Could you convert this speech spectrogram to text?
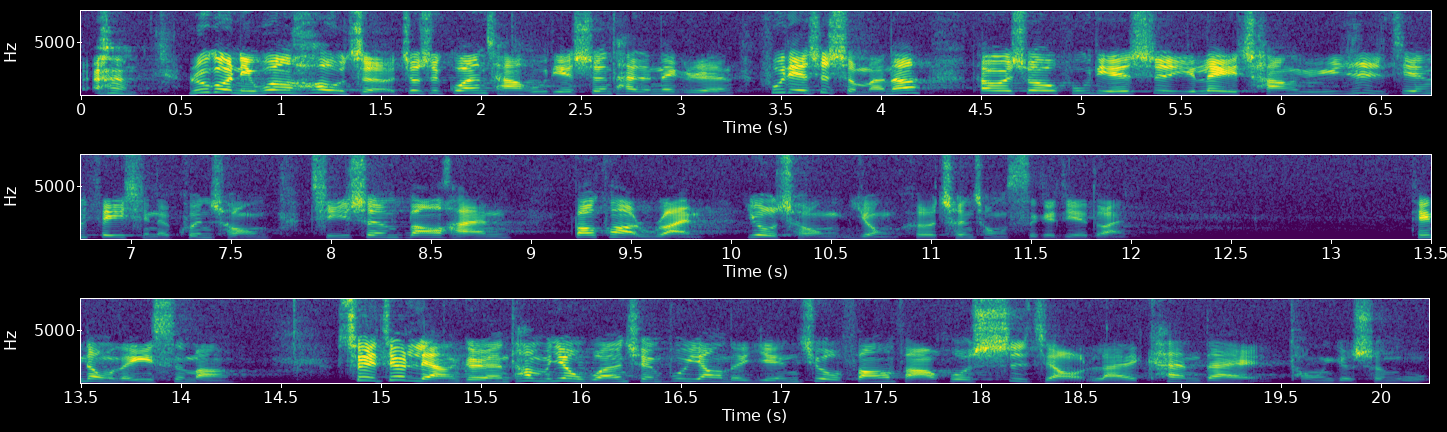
如果你问后者，就是观察蝴蝶生态的那个人，蝴蝶是什么呢？他会说，蝴蝶是一类长于日间飞行的昆虫，其身包含包括卵、幼虫、蛹和成虫四个阶段。听懂我的意思吗？所以这两个人，他们用完全不一样的研究方法或视角来看待同一个生物。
